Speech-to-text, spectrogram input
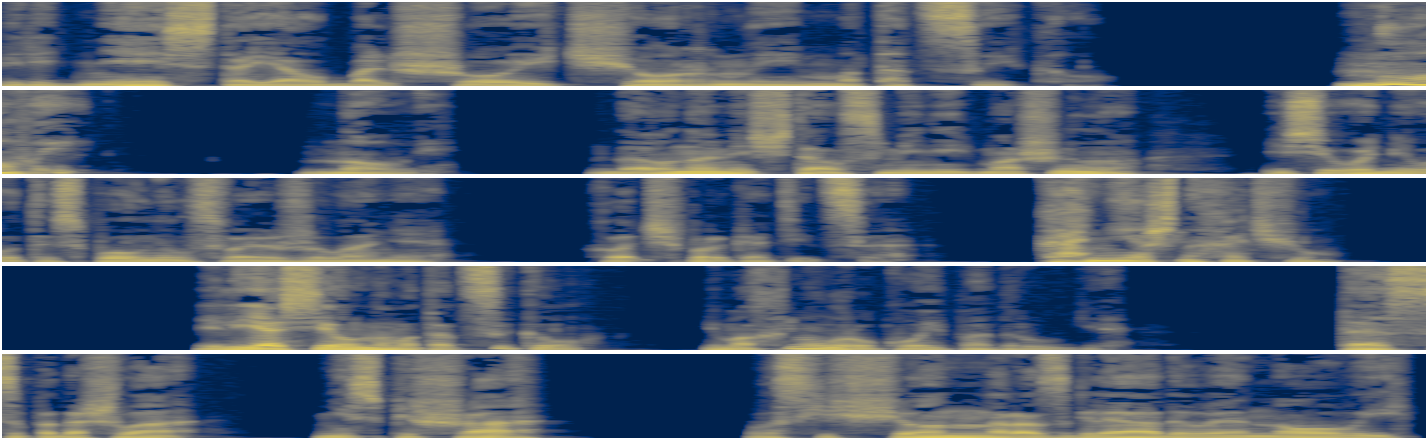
Перед ней стоял большой черный мотоцикл. «Новый!» «Новый. Давно мечтал сменить машину, и сегодня вот исполнил свое желание. Хочешь прокатиться? Конечно, хочу. Илья сел на мотоцикл и махнул рукой подруге. Тесса подошла не спеша, восхищенно разглядывая новый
